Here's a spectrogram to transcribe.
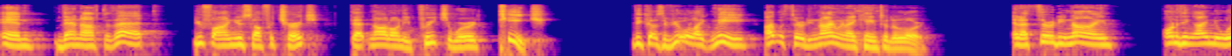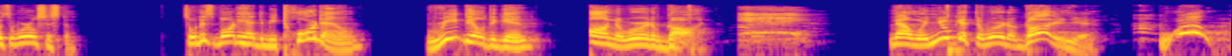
And then after that, you find yourself a church that not only preach the word, teach. Because if you were like me, I was 39 when I came to the Lord. And at 39, only thing I knew was the world system. So this body had to be tore down, rebuilt again on the word of God. Yay. Now, when you get the word of God in you, whoa!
